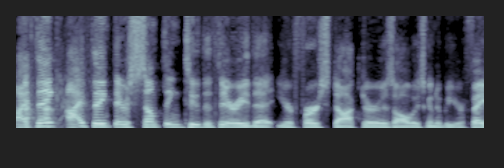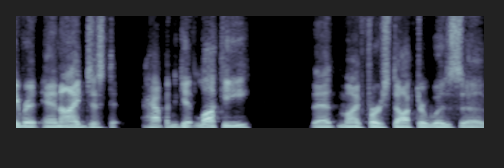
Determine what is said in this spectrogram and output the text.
I think I think there's something to the theory that your first doctor is always going to be your favorite, and I just happened to get lucky that my first doctor was uh,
